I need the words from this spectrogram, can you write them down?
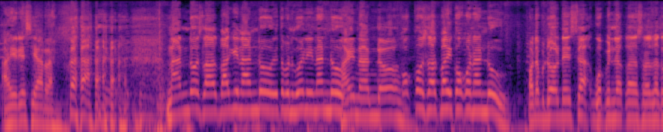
Akhirnya siaran. Nando, selamat pagi Nando. Ini temen gue nih Nando. Hai Nando. Koko, selamat pagi Koko Nando. Pada bedol desa, gue pindah ke 101,4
